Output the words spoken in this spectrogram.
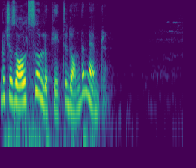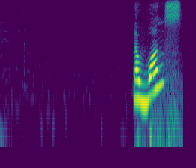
which is also located on the membrane. Now, once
